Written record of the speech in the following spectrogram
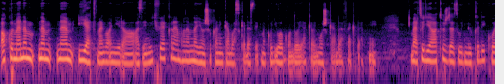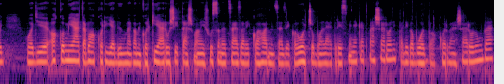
akkor már nem, nem, nem ilyet meg annyira az én ügyfélkörem, hanem nagyon sokan inkább azt kérdezték meg, hogy jól gondolják-e, hogy most kell befektetni. Mert ugye a tőzsde az úgy működik, hogy, hogy akkor mi általában akkor ijedünk meg, amikor kiárusítás van, és 25%-kal, 30%-kal olcsóbban lehet részvényeket vásárolni, pedig a boltba akkor vásárolunk be,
